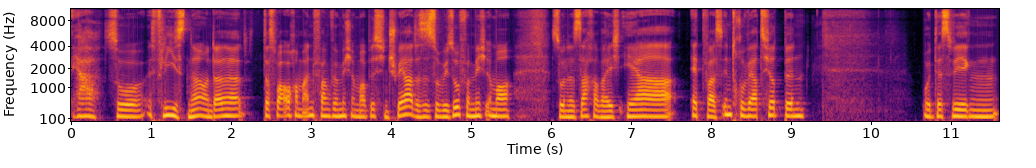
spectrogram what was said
ja, so fließt, ne? Und da, das war auch am Anfang für mich immer ein bisschen schwer. Das ist sowieso für mich immer so eine Sache, weil ich eher etwas introvertiert bin. Und deswegen,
